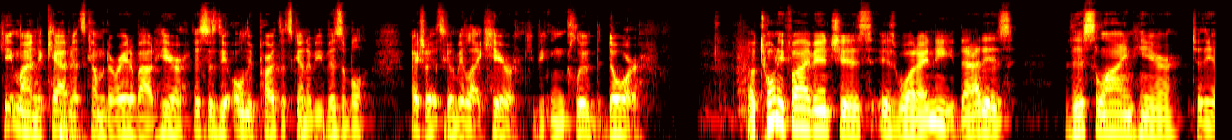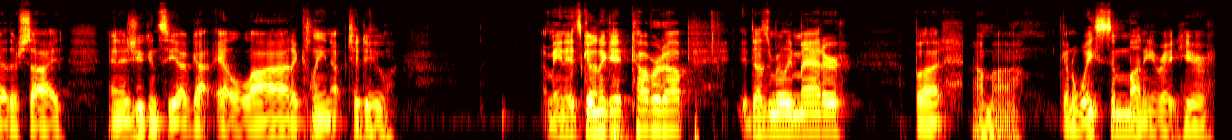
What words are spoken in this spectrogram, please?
Keep in mind the cabinet's coming to right about here. This is the only part that's gonna be visible. Actually, it's gonna be like here, if you can include the door. So 25 inches is what I need. That is this line here to the other side. And as you can see, I've got a lot of cleanup to do. I mean, it's gonna get covered up. It doesn't really matter, but I'm uh, gonna waste some money right here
